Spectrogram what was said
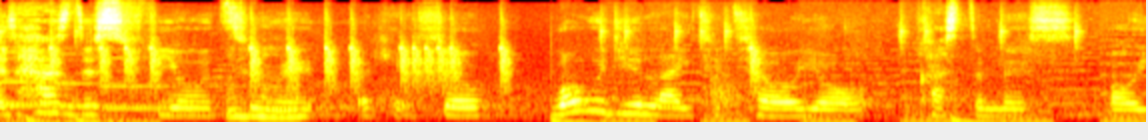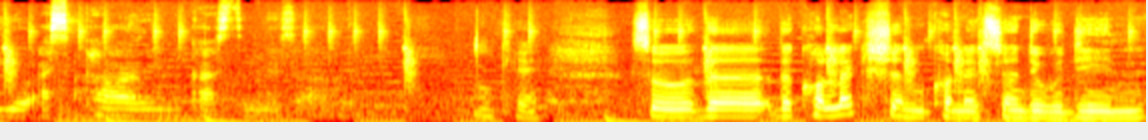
it has this feel to mm-hmm. it. Okay, so what would you like to tell your customers or your aspiring customers out there? Okay, so the, the collection Connexion de Woodin,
